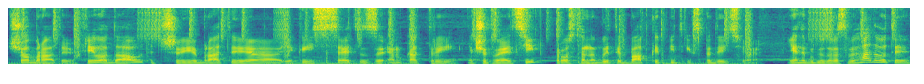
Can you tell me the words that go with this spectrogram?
Що брати? Фріладаут чи брати е, якийсь сет з МК3? Якщо твоя ціль просто набити бабки під експедицію. Я не буду зараз вигадувати,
